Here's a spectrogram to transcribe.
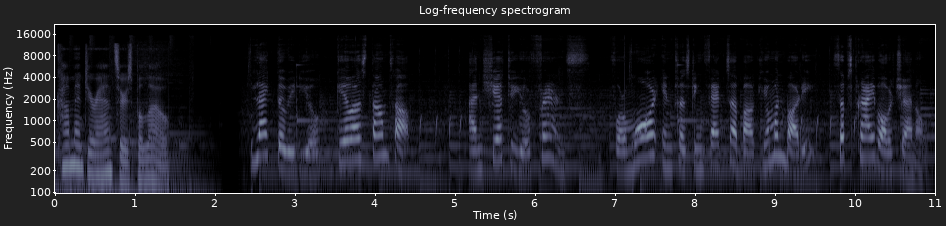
Comment your answers below. Like the video, give us thumbs up and share to your friends. For more interesting facts about human body, subscribe our channel.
